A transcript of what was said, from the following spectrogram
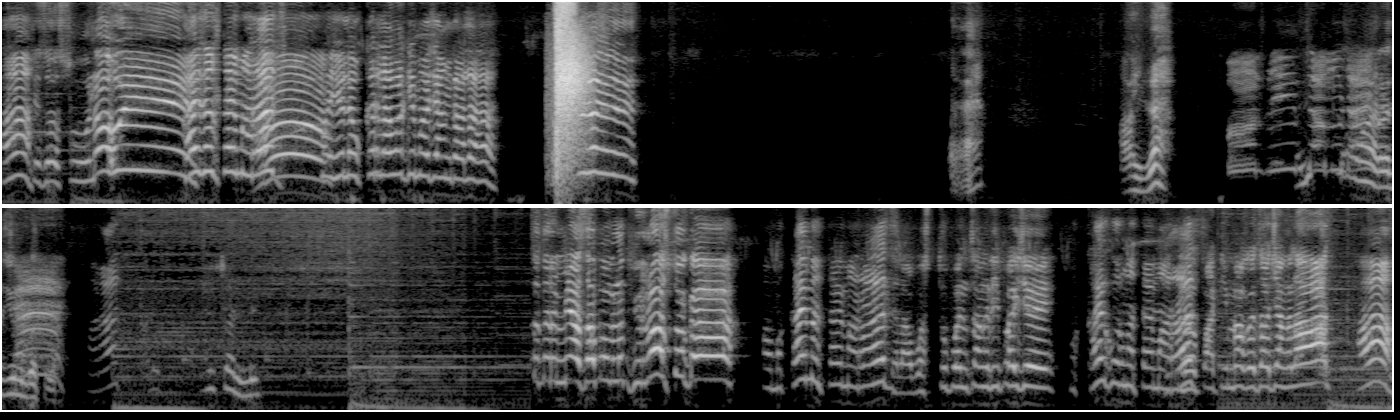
हा. त्याचं सोनं होईल. काय सांगताय महाराज? हा. हे लवकर लावा की माझ्या अंगाला आईला महाराज येऊन बसला. महाराज? तर मी असा बोंबलत फिरलो असतो का? अहो, मग काय म्हणताय महाराज? त्याला वस्तू पण चांगली पाहिजे. मग काय करू म्हणताय महाराज? पाठीमागचा जंगलात. हा.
